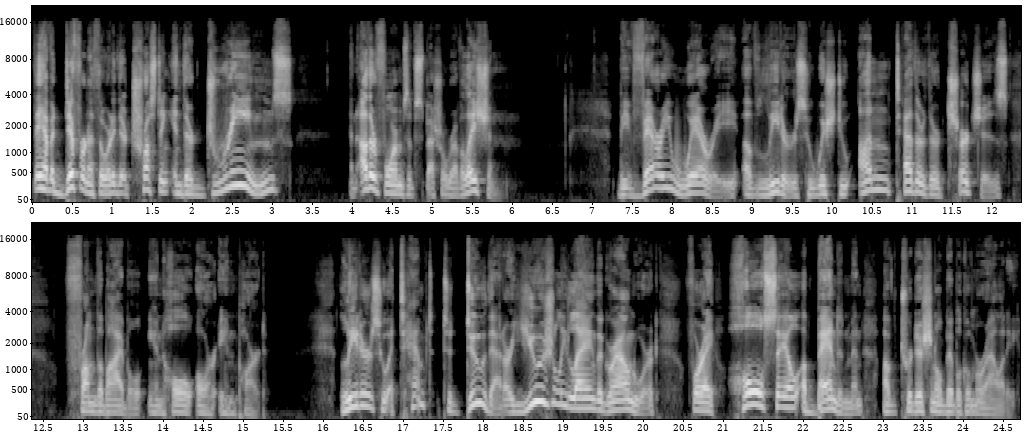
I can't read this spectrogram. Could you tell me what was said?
they have a different authority. They're trusting in their dreams and other forms of special revelation. Be very wary of leaders who wish to untether their churches from the Bible in whole or in part. Leaders who attempt to do that are usually laying the groundwork for a wholesale abandonment of traditional biblical morality.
